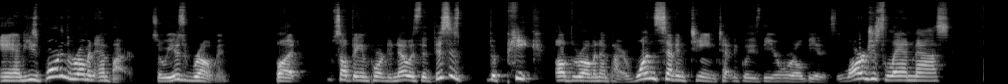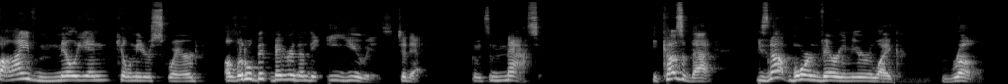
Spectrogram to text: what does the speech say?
and he's born in the Roman Empire, so he is Roman. But something important to know is that this is the peak of the Roman Empire. 117 technically is the year where it'll be at its largest landmass, 5 million kilometers squared, a little bit bigger than the EU is today. So it's massive. Because of that, he's not born very near like Rome.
